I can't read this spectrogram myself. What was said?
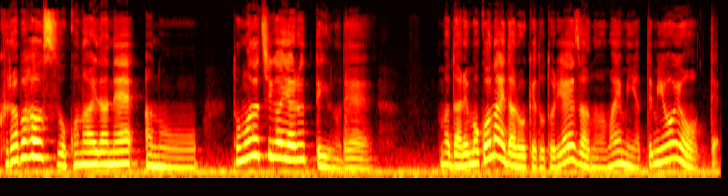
クラブハウスをこの間ねあの友達がやるっていうので、まあ、誰も来ないだろうけどとりあえずあのまゆみやってみようよって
